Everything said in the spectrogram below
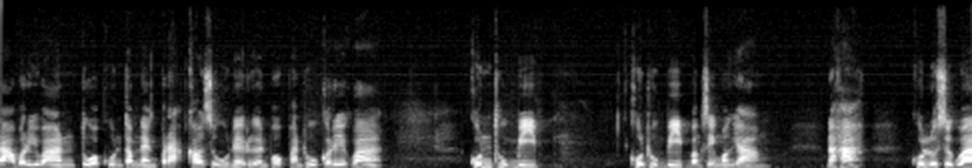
ดาวบริวารตัวคุณตำแหน่งประเข้าสู่ในเรือนภพพันธุก็เรียกว่า คุณถูกบีบ คุณถูกบีบบางสิ่งบางอย่างนะคะ คุณรู้สึกว่า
